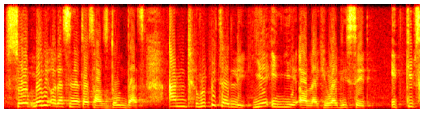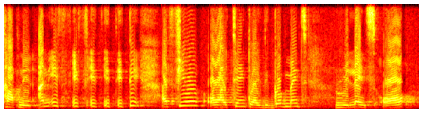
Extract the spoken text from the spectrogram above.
So many other senators have done that. And repeatedly, year in, year out, like you rightly said, it keeps happening. And if, if it, it, it, I feel or I think like the government relents or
